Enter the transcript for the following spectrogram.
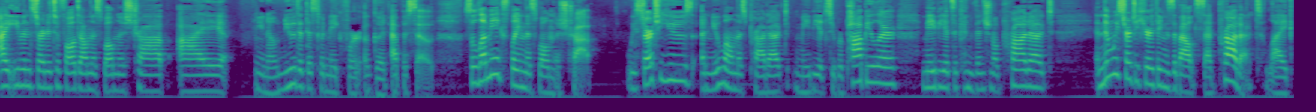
I even started to fall down this wellness trap, I, you know, knew that this would make for a good episode. So let me explain this wellness trap we start to use a new wellness product. Maybe it's super popular, maybe it's a conventional product. And then we start to hear things about said product, like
